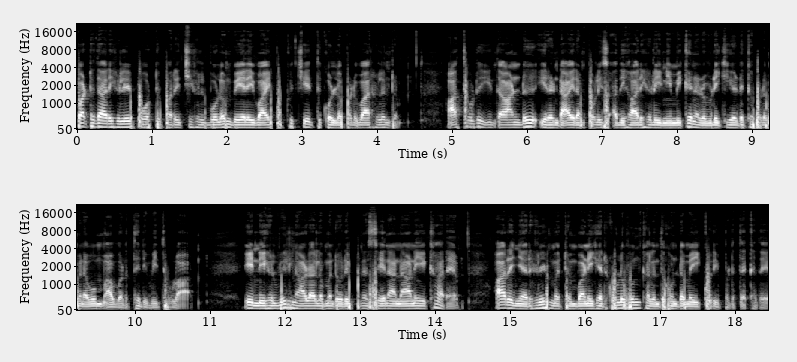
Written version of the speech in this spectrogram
பட்டதாரிகளில் போட்டி பரீட்சைகள் மூலம் வேலை வாய்ப்புக்கு சேர்த்து கொள்ளப்படுவார்கள் என்றும் அத்தோடு இந்த ஆண்டு இரண்டாயிரம் போலீஸ் அதிகாரிகளை நியமிக்க நடவடிக்கை எடுக்கப்படும் எனவும் அவர் தெரிவித்துள்ளார். இந்நிகழ்வில் நாடாளுமன்ற உறுப்பினர் சேனா நாணயக்கார அறிஞர்கள் மற்றும் வணிகர் குழுவும் கலந்து கொண்டமை குறிப்பிடத்தக்கது.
